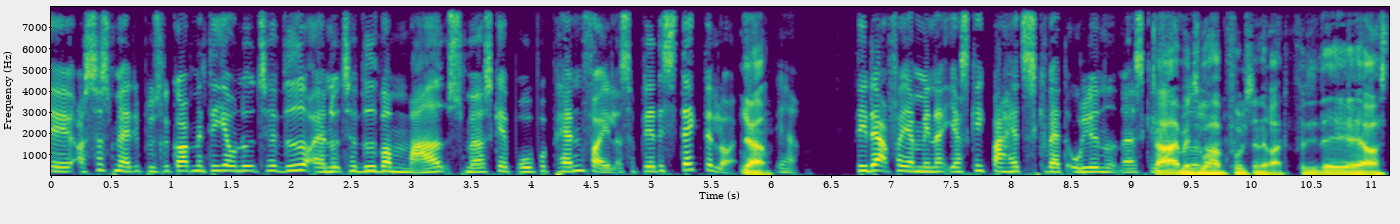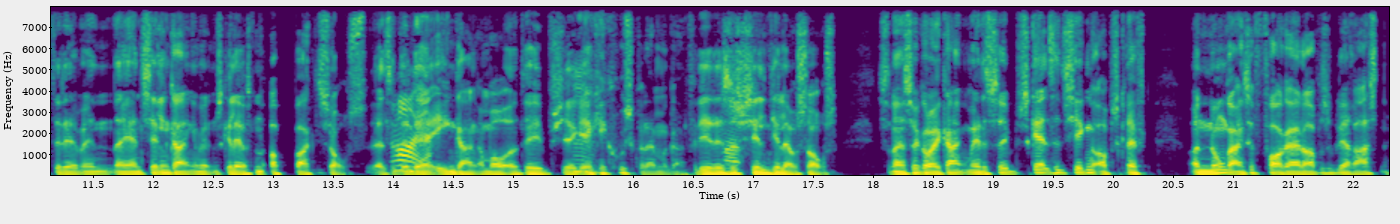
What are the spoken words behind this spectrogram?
Øh, og så smager det pludselig godt, men det er jeg jo nødt til at vide, og jeg er nødt til at vide, hvor meget smør skal jeg bruge på panden, for ellers så bliver det stegte løg. Ja. Ja. Det er derfor, jeg mener, jeg skal ikke bare have et skvat olie ned, når jeg skal Nej, men du har fuldstændig ret. Fordi det er også det der, men når jeg en sjældent gang imellem skal lave sådan en opbagt sovs. Altså Åh, den der ja. en gang om året, det er cirka, jeg kan ikke huske, hvordan man gør, fordi det er så sjældent, jeg laver sovs. Så når jeg så går i gang med det, så skal jeg altid tjekke en opskrift, og nogle gange så fucker jeg det op, og så bliver jeg resten.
